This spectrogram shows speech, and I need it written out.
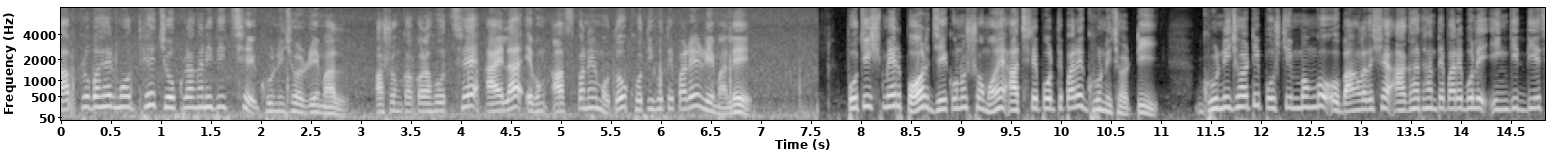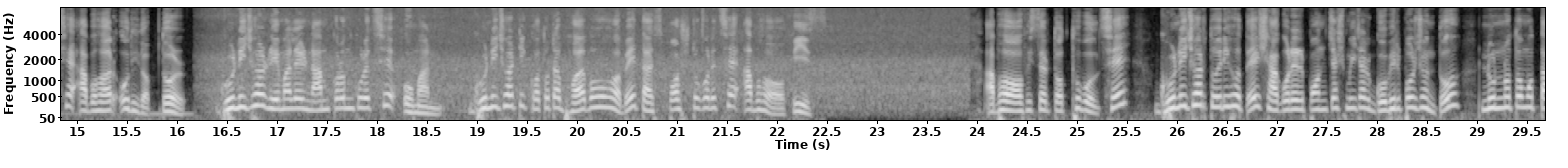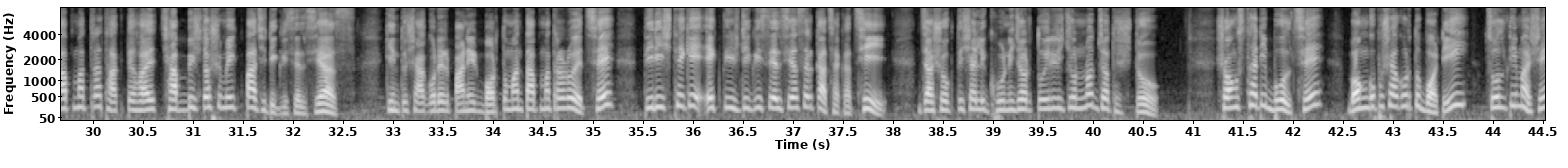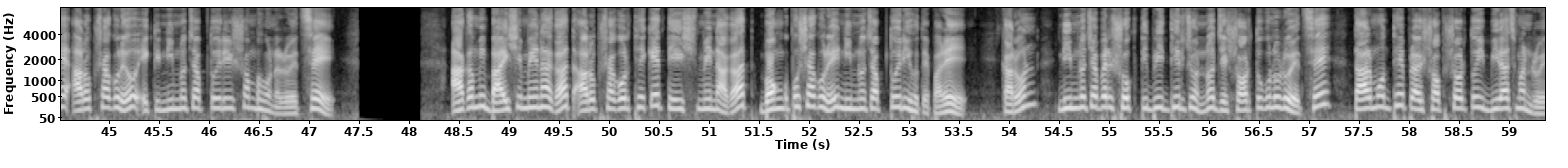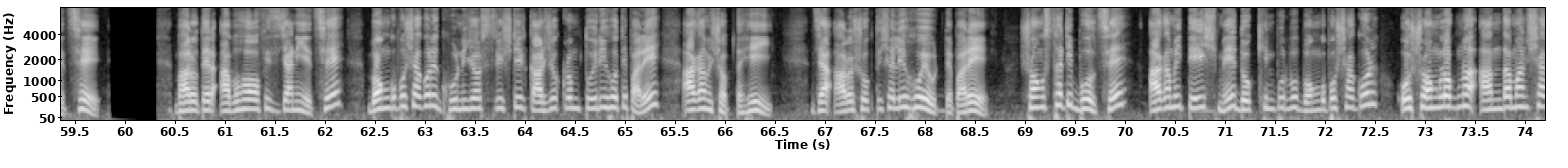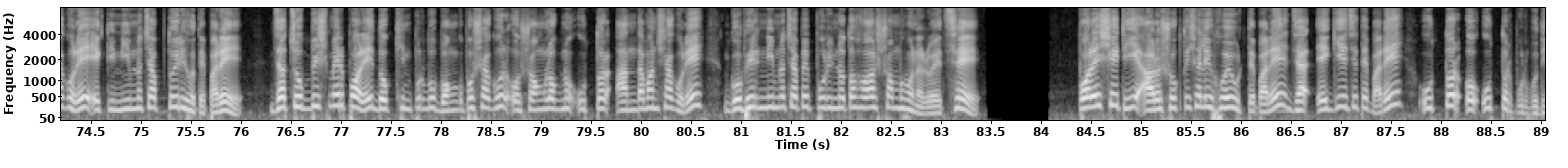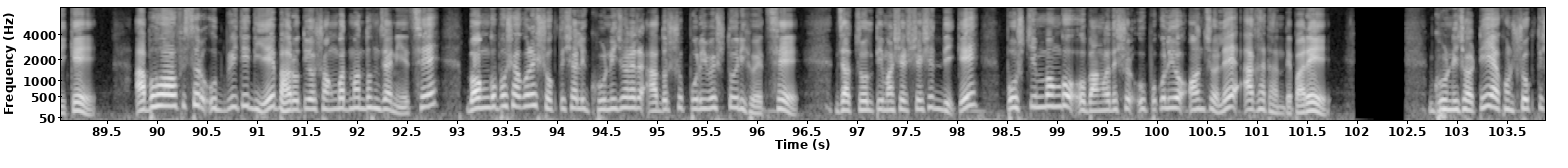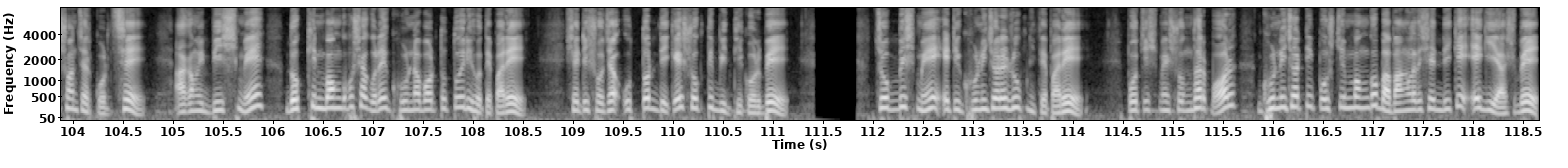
তাপপ্রবাহের মধ্যে চোখ রাঙানি দিচ্ছে ঘূর্ণিঝড় রেমাল। আশঙ্কা করা হচ্ছে আয়লা এবং আসফানের মতো ক্ষতি হতে পারে রেমালে। পঁচিশ মের পর যে কোনো সময় আছড়ে পড়তে পারে ঘূর্ণিঝড়টি। ঘূর্ণিঝড়টি পশ্চিমবঙ্গ ও বাংলাদেশে আঘাত হানতে পারে বলে ইঙ্গিত দিয়েছে আবহাওয়ার অধিদপ্তর। ঘূর্ণিঝড় রেমালের নামকরণ করেছে ওমান। ঘূর্ণিঝড়টি কতটা ভয়াবহ হবে তা স্পষ্ট করেছে আবহাওয়া অফিস। আবহাওয়া অফিসের তথ্য বলছে, ঘূর্ণিঝড় তৈরি হতে সাগরের পঞ্চাশ মিটার গভীর পর্যন্ত ন্যূনতম তাপমাত্রা থাকতে হয় ছাব্বিশ দশমিক পাঁচ ডিগ্রি সেলসিয়াস। কিন্তু সাগরের পানির বর্তমান তাপমাত্রা রয়েছে তিরিশ থেকে একত্রিশ ডিগ্রি সেলসিয়াসের কাছাকাছি, যা শক্তিশালী ঘূর্ণিঝড় তৈরির জন্য যথেষ্ট। সংস্থাটি বলছে, বঙ্গোপসাগর তো বটেই, চলতি মাসে আরব সাগরেও একটি নিম্নচাপ তৈরির সম্ভাবনা রয়েছে। আগামী বাইশে মে নাগাদ আরব সাগর থেকে তেইশ মে নাগাদ বঙ্গোপসাগরে নিম্নচাপ তৈরি হতে পারে। কারণ নিম্নচাপের শক্তি বৃদ্ধির জন্য যে শর্তগুলো রয়েছে, তার মধ্যে প্রায় সব শর্তই বিরাজমান রয়েছে। ভারতের আবহাওয়া অফিস জানিয়েছে, বঙ্গোপসাগরে ঘূর্ণিঝড় সৃষ্টির কার্যক্রম তৈরি হতে পারে আগামী সপ্তাহেই, যা আরও শক্তিশালী হয়ে উঠতে পারে। সংস্থাটি বলছে, আগামী তেইশ মে দক্ষিণ পূর্ব বঙ্গোপসাগর ও সংলগ্ন আন্দামান সাগরে একটি নিম্নচাপ তৈরি হতে পারে, যা চব্বিশ মের পরে দক্ষিণ পূর্ব বঙ্গোপসাগর ও সংলগ্ন উত্তর আন্দামান সাগরে গভীর নিম্নচাপে পরিণত হওয়ার সম্ভাবনা রয়েছে। পরে সেটি আরও শক্তিশালী হয়ে উঠতে পারে, যা এগিয়ে যেতে পারে উত্তর ও উত্তর পূর্ব দিকে। আবহাওয়া অফিসের উদ্ধৃতি দিয়ে ভারতীয় সংবাদ মাধ্যম জানিয়েছে, বঙ্গোপসাগরে শক্তিশালী ঘূর্ণিঝড়ের আদর্শ পরিবেশ তৈরি হয়েছে, যা চলতি মাসের শেষের দিকে পশ্চিমবঙ্গ ও বাংলাদেশের উপকূলীয় অঞ্চলে আঘাত হানতে পারে। ঘূর্ণিঝড়টি এখন শক্তি সঞ্চার করছে। আগামী বিশ মে দক্ষিণ বঙ্গোপসাগরে ঘূর্ণাবর্ত তৈরি হতে পারে। সেটি সোজা উত্তর দিকে শক্তি বৃদ্ধি করবে। চব্বিশ মে এটি ঘূর্ণিঝড়ের রূপ নিতে পারে। পঁচিশ মে সন্ধ্যার পর ঘূর্ণিঝড়টি পশ্চিমবঙ্গ বা বাংলাদেশের দিকে এগিয়ে আসবে।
